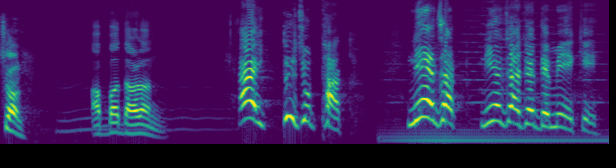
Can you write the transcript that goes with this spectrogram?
চল। আব্বা দাঁড়ান। এই তুই চুপ থাক। নিয়ে যাক নিয়ে যাতে দে মেয়েকে।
